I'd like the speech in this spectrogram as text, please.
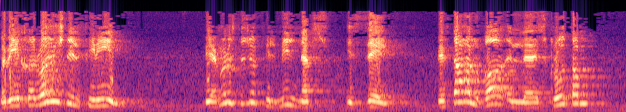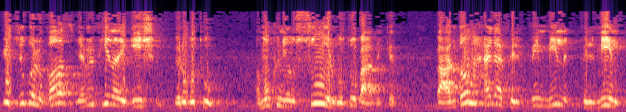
ما بيخلوهاش لل female. بيعملوا sterilization في ال male نفسه. إزاي؟ بيفتحوا ال scrotum يمسكوا ال vas يعملوا فيه لايجيشن يربطوه أو ممكن يقصوه ويربطوه بعد كده. فعندهم حاجة في ال male في ال male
